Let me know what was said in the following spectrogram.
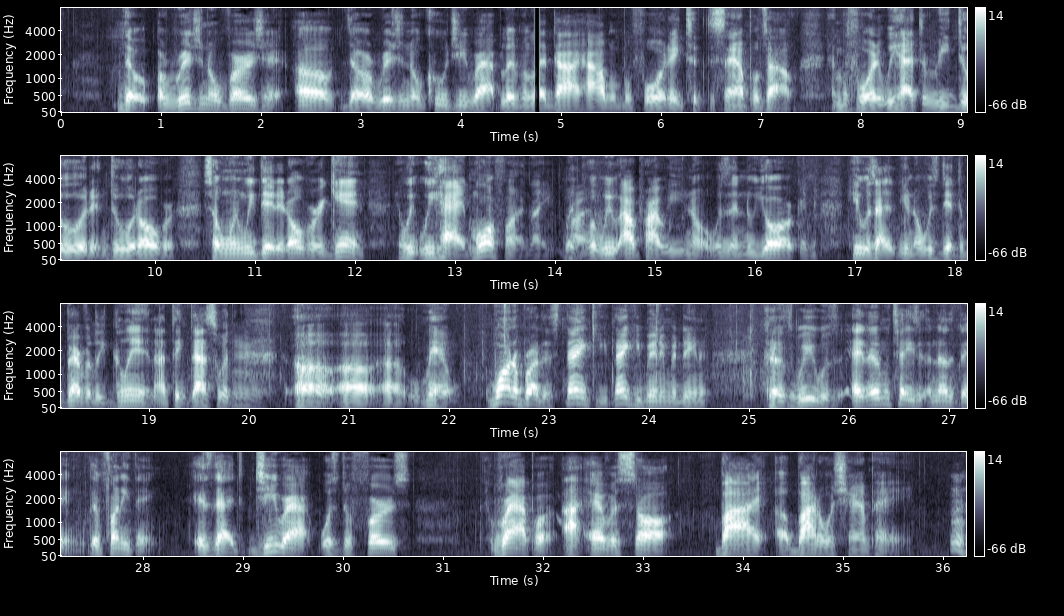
the original version of the original Cool Rap Live and Let Die album before they took the samples out and before we had to redo it and do it over. So when we did it over again, we, we had more fun. Like but, Right. we I probably, you know, was in New York and he was at, you know, we did the Beverly Glen. I think that's what uh, uh, uh, man, Warner Brothers, thank you. Thank you, Benny Medina. Cause we was and let me tell you another thing. The funny thing is that G Rap was the first rapper I ever saw buy a bottle of champagne. Hmm.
